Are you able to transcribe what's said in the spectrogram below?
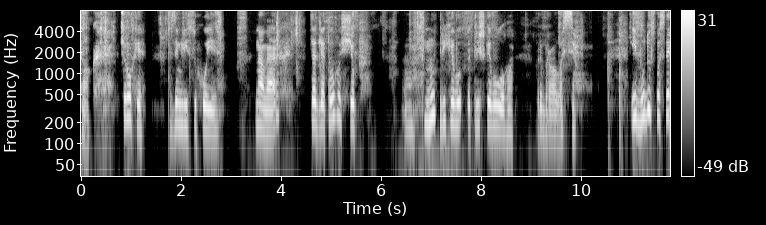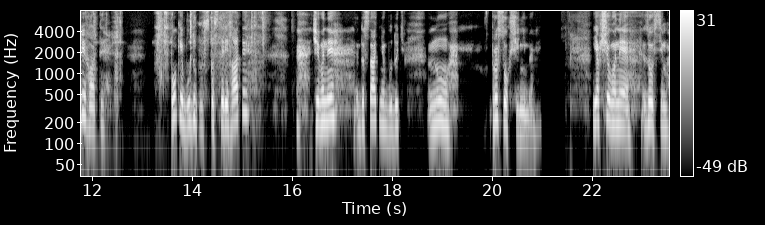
Так, трохи землі сухої наверх. Це для того, щоб ну, трішки, трішки волога прибралася. І буду спостерігати. Поки буду спостерігати, чи вони достатньо будуть ну, просохші ніби. Якщо вони зовсім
